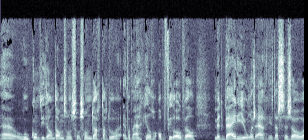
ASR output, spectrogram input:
uh, hoe komt hij dan, dan zo'n zo dag, dag door? En wat me eigenlijk heel opviel ook wel met beide jongens... eigenlijk is dat ze zo,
